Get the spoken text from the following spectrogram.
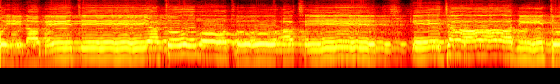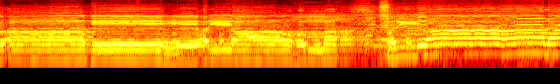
ওই নামেতে এত মধু আছে কে জানে তো আগে? আল্লাহ সাল্লি আলা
